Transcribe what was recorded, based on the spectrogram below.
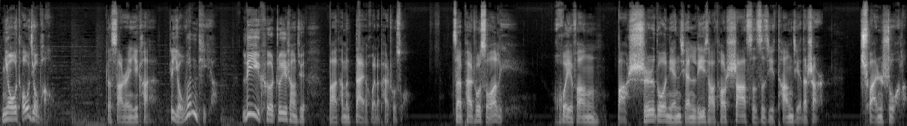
扭头就跑。这仨人一看这有问题呀，立刻追上去把他们带回了派出所。在派出所里，慧芳把十多年前李小涛杀死自己堂姐的事儿全说了，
